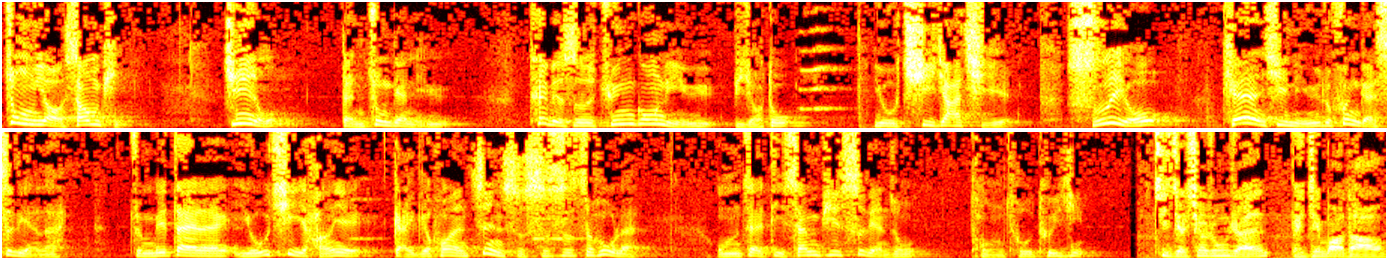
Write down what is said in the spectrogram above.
重要商品、金融等重点领域，特别是军工领域比较多，有七家企业。石油、天然气领域的混改试点呢，准备在油气行业改革方案正式实施之后呢，我们在第三批试点中统筹推进。记者肖忠仁北京报道。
